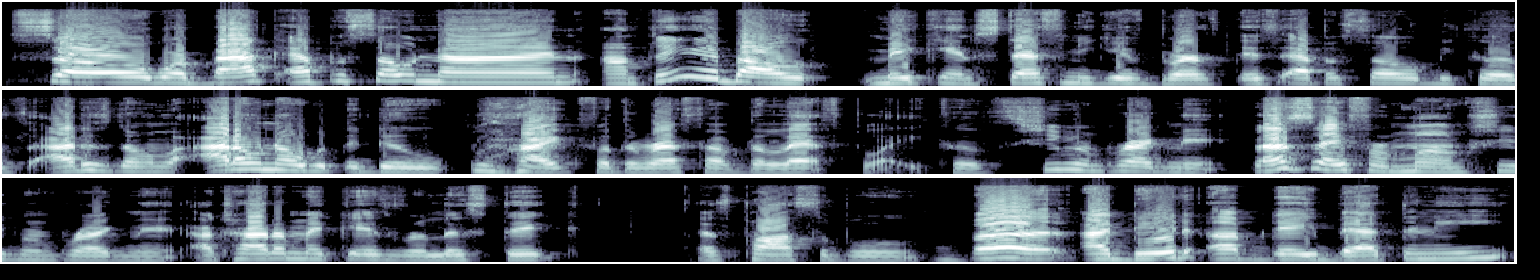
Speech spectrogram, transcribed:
So we're back episode nine. I'm thinking about making Stephanie give birth this episode because I just don't I don't know what to do like for the rest of the let's play because she been pregnant. Let's say for months she been pregnant. I try to make it as realistic as possible, but I did update Bethany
